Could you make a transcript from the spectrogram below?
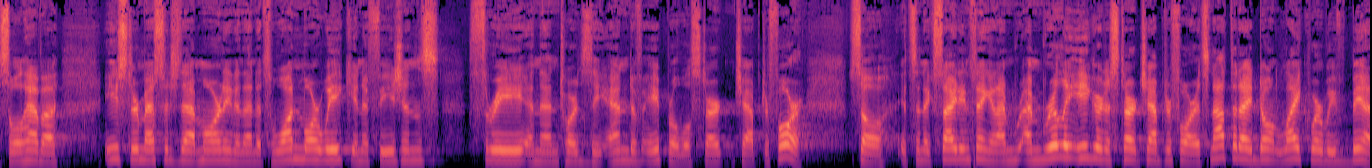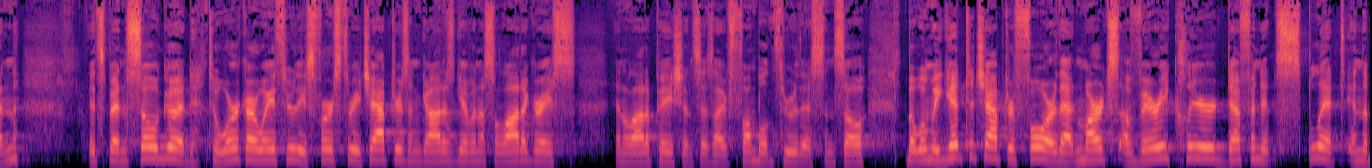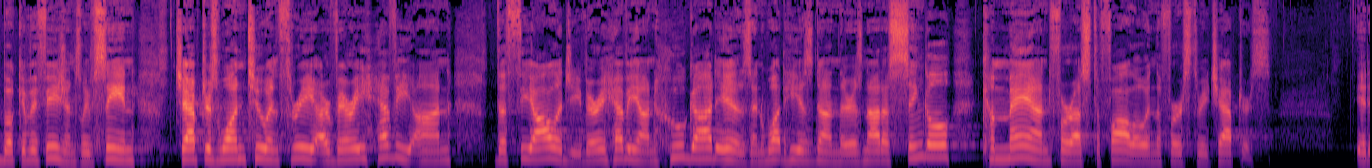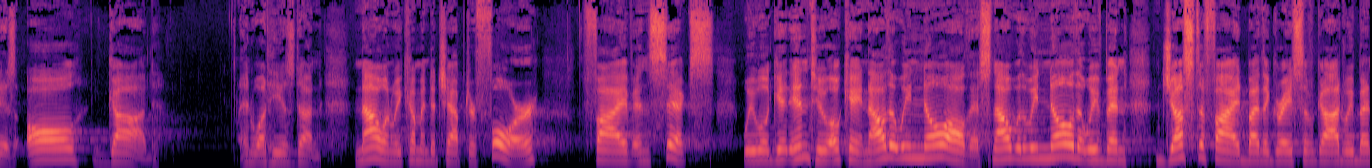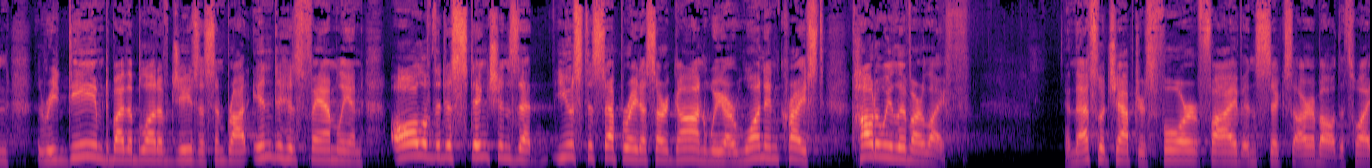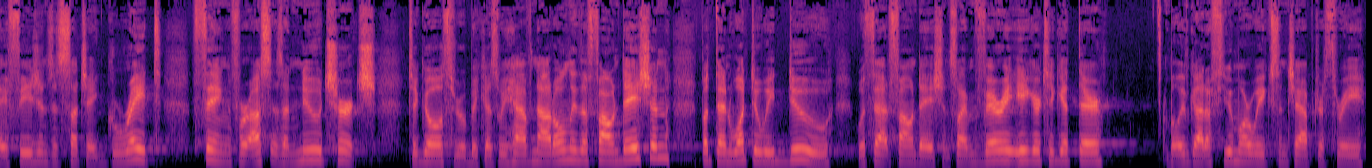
So we'll have a Easter message that morning, and then it's one more week in Ephesians 3, and then towards the end of April, we'll start chapter 4. So it's an exciting thing, and I'm, I'm really eager to start chapter 4. It's not that I don't like where we've been, it's been so good to work our way through these first three chapters, and God has given us a lot of grace and a lot of patience as I've fumbled through this. And so, but when we get to chapter 4, that marks a very clear, definite split in the book of Ephesians. We've seen chapters 1, 2, and 3 are very heavy on the theology, very heavy on who God is and what He has done. There is not a single command for us to follow in the first three chapters. It is all God and what He has done. Now, when we come into chapter 4, 5, and 6, we will get into okay, now that we know all this, now that we know that we've been justified by the grace of God, we've been redeemed by the blood of Jesus and brought into his family, and all of the distinctions that used to separate us are gone. We are one in Christ. How do we live our life? And that's what chapters 4, 5, and 6 are about. That's why Ephesians is such a great thing for us as a new church to go through because we have not only the foundation, but then what do we do with that foundation? So I'm very eager to get there, but we've got a few more weeks in chapter 3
